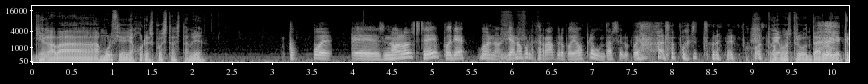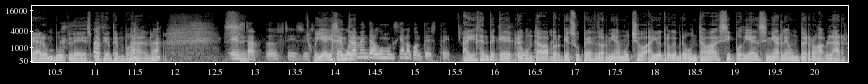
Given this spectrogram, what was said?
¿Llegaba a Murcia Yahoo Respuestas también? Pues no lo sé, podría, bueno, ya no por cerrar, pero podríamos preguntárselo, podríamos puesto en el Podríamos preguntarlo y crear un bucle espacio-temporal, ¿no? Exacto, sí, sí. Seguramente algún murciano conteste. Hay gente que preguntaba por qué su pez dormía mucho. Hay otro que preguntaba si podía enseñarle a un perro a hablar.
